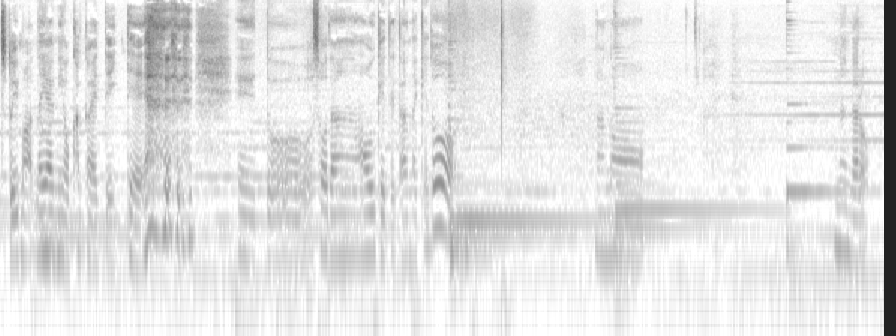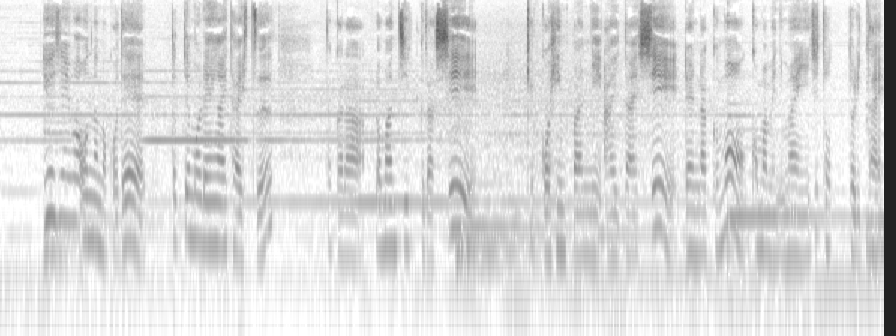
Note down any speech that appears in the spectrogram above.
ちょっと今悩みを抱えていて えっと相談を受けてたんだけどだろう。友人は女の子でとっても恋愛体質。だからロマンチックだし結構頻繁に会いたいし連絡もこまめに毎日と取りたい。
